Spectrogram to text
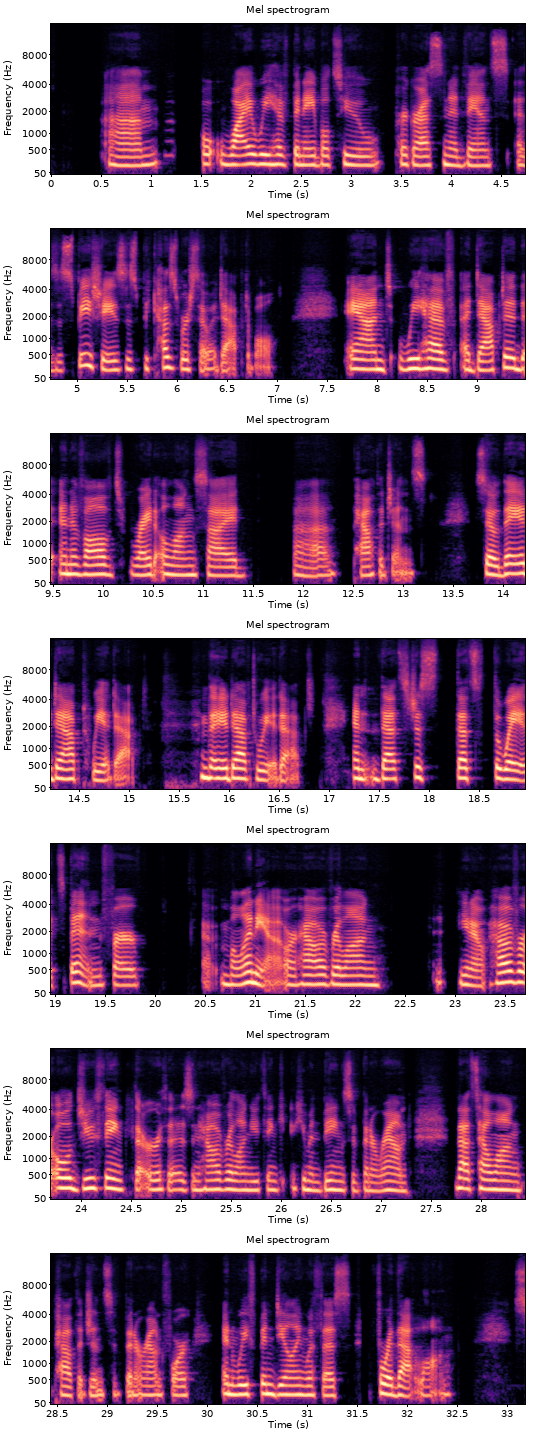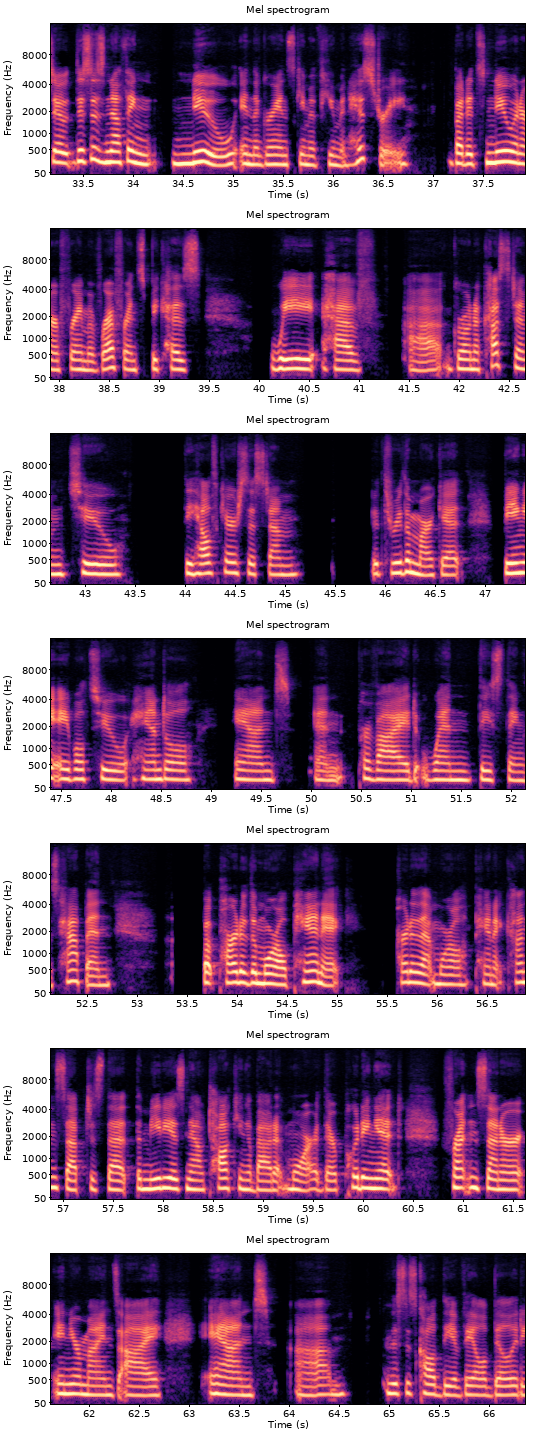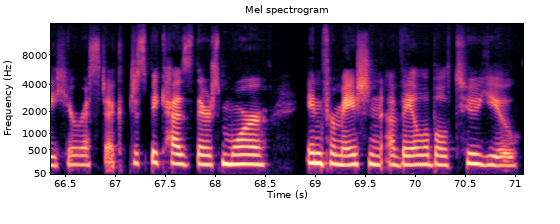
um, why we have been able to progress and advance as a species is because we're so adaptable. And we have adapted and evolved right alongside uh, pathogens. So they adapt, we adapt. They adapt, we adapt. And that's just, that's the way it's been for uh, millennia or however long, you know, however old you think the earth is and however long you think human beings have been around. That's how long pathogens have been around for. And we've been dealing with this for that long. So this is nothing new in the grand scheme of human history but it's new in our frame of reference because we have uh, grown accustomed to the healthcare system through the market being able to handle and and provide when these things happen but part of the moral panic part of that moral panic concept is that the media is now talking about it more they're putting it front and center in your mind's eye and um, this is called the availability heuristic. Just because there's more information available to you,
